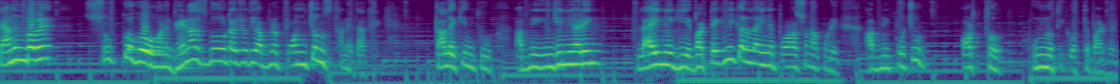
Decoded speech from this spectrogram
কেমনভাবে? শুক্র গ্রহ মানে ভেনাস গ্রহটা যদি আপনার পঞ্চম স্থানে থাকে, তাহলে কিন্তু আপনি ইঞ্জিনিয়ারিং লাইনে গিয়ে বা টেকনিক্যাল লাইনে পড়াশোনা করে আপনি প্রচুর অর্থ উন্নতি করতে পারবেন।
